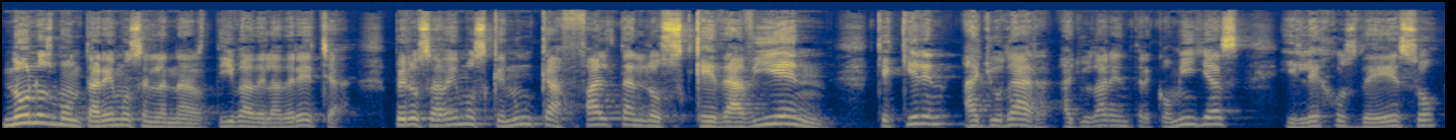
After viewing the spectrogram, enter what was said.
no nos montaremos en la narrativa de la derecha, pero sabemos que nunca faltan los que da bien, que quieren ayudar, ayudar entre comillas, y lejos de eso,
